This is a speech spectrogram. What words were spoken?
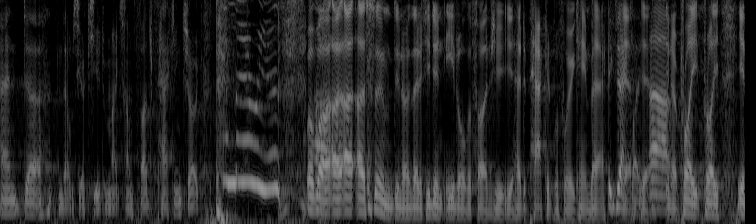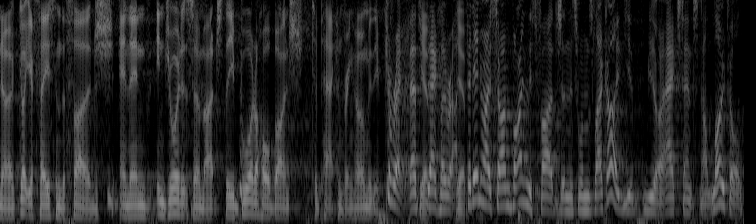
and, uh, and that was your cue to make some fudge packing joke. Hilarious. well, well I, I- I assumed you know that if you didn't eat all the fudge, you, you had to pack it before you came back. Exactly. Yeah, yeah. Uh, you know, probably, probably, you know, got your face in the fudge and then enjoyed it so much that you bought a whole bunch to pack and bring home with you. Correct. That's Yep. exactly right. Yep. But anyway, so I'm buying this fudge, and this woman's like, "Oh, you, your accent's not local,"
